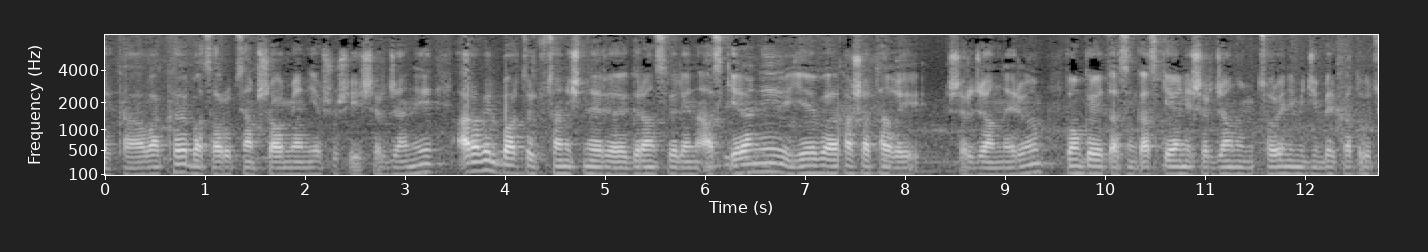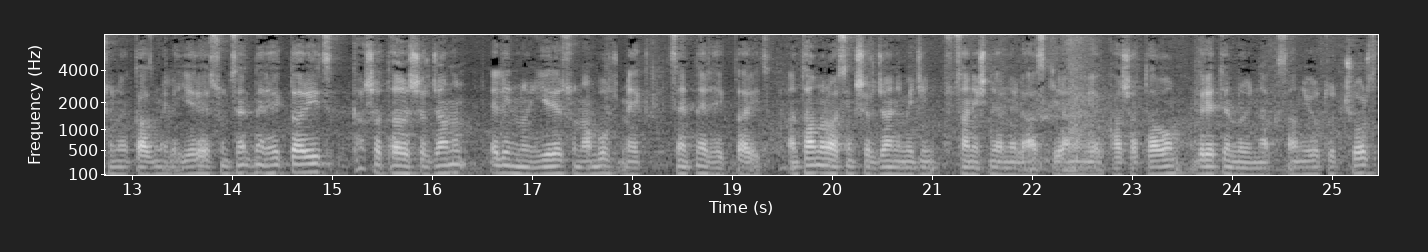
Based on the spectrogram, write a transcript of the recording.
վերքահավաքը, բացառությամբ Շաումյան եւ Շուշիի շրջանի Առավել բարձր ցուցանիշներ գրանցվել են Ասկերանի եւ Քաշաթաղի շրջաններում, կոնկրետ ասենք Ասկերանի շրջանում ծորենի միջին բերքատվությունը կազմել է 30 ցենտներ հեկտարից, Քաշաթաղի շրջանում ելի նույն 30.1 ցենտներ հեկտարից։ Ընդհանուր ասենք շրջանի միջին ցուցանիշներն էլ Ասկերանում եւ Քաշաթաղում գրեթե նույնն է 27.4,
